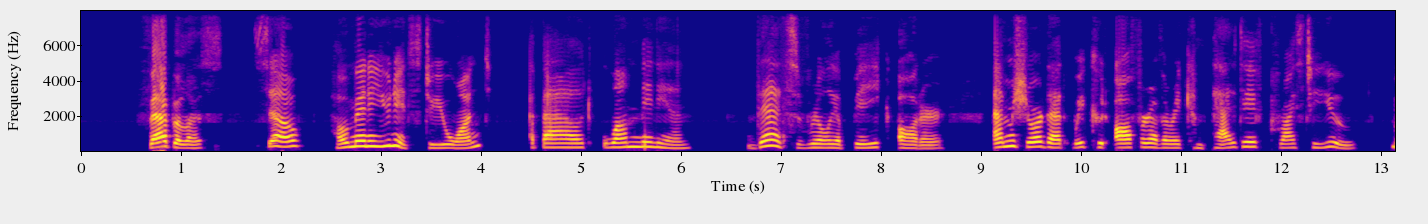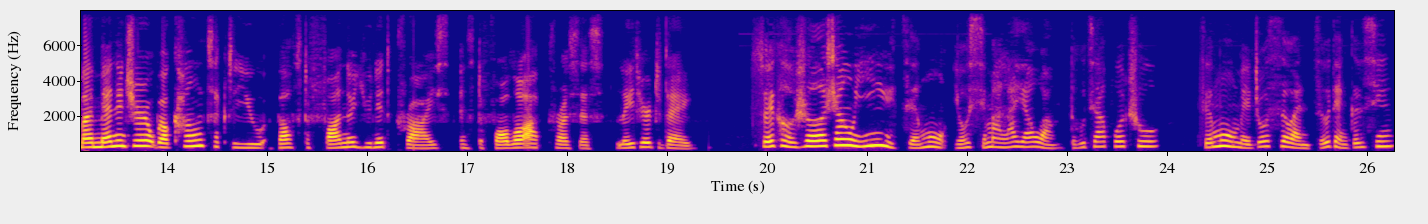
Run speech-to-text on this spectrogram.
Fabulous! So, how many units do you want? About one million. That's really a big order. I'm sure that we could offer a very competitive price to you. My manager will contact you about the final unit price and the follow-up process later today. 随口说商务英语节目由喜马拉雅网独家播出，节目每周四晚九点更新，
